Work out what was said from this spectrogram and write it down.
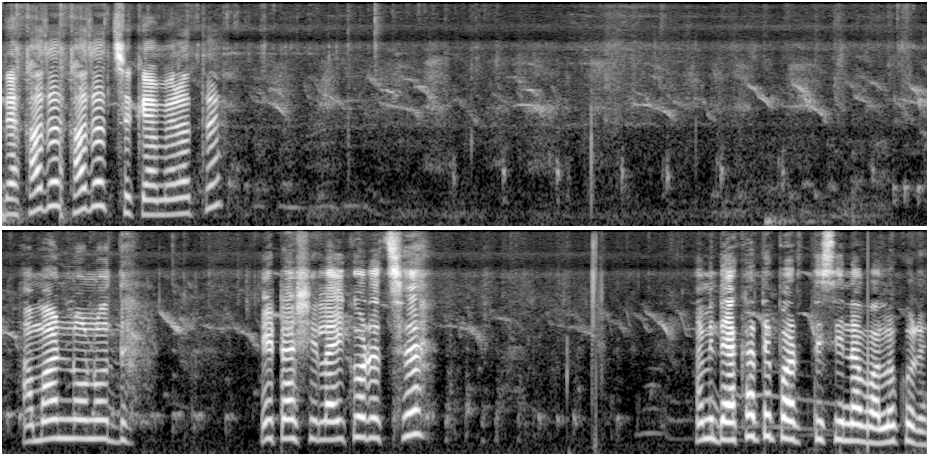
দেখা দেখা যাচ্ছে ক্যামেরাতে। আমার ননদ এটা সেলাই করেছে। আমি দেখাতে পারতেছি না ভালো করে।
